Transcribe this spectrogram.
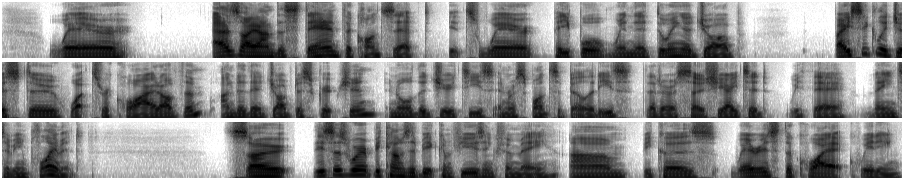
where, as I understand the concept, it's where people, when they're doing a job, basically just do what's required of them under their job description and all the duties and responsibilities that are associated with their means of employment. So, this is where it becomes a bit confusing for me um, because where is the quiet quitting?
